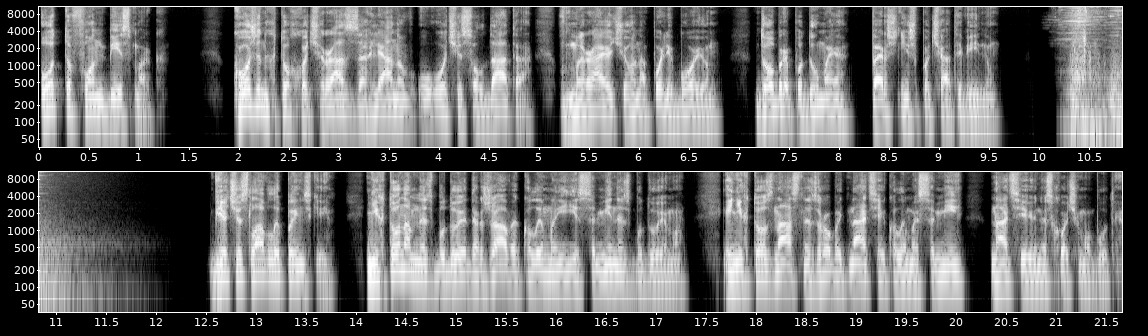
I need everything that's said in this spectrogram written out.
Отто фон Бісмарк. Кожен, хто хоч раз заглянув у очі солдата, вмираючого на полі бою, добре подумає, перш ніж почати війну. В'ячеслав Липинський. Ніхто нам не збудує держави, коли ми її самі не збудуємо, і ніхто з нас не зробить нації, коли ми самі нацією не схочемо бути.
